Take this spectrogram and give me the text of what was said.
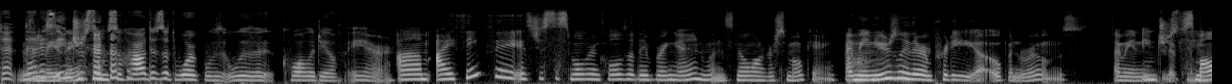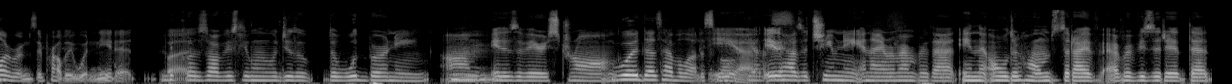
That that is interesting. so how does it work with with the quality of air? Um, I think they it's just the smoldering coals that they bring in when it's no longer smoking. I mean, usually they're in pretty uh, open rooms. I mean, smaller rooms they probably wouldn't need it. But Because obviously, when we do the the wood burning, um, Mhm. it is a very strong. wood does have a lot of smoke. yeah, yes. it has a chimney, and I remember that in the older homes that I've ever visited, that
